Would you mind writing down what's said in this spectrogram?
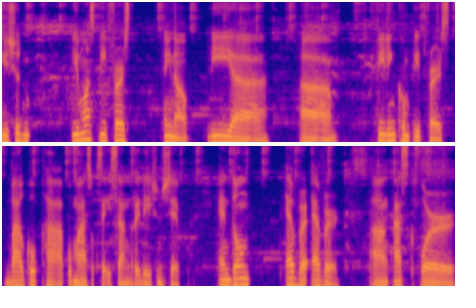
you should, you must be first, you know, be, uh, uh, feeling complete first bago ka pumasok sa isang relationship. And don't ever, ever um, ask for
